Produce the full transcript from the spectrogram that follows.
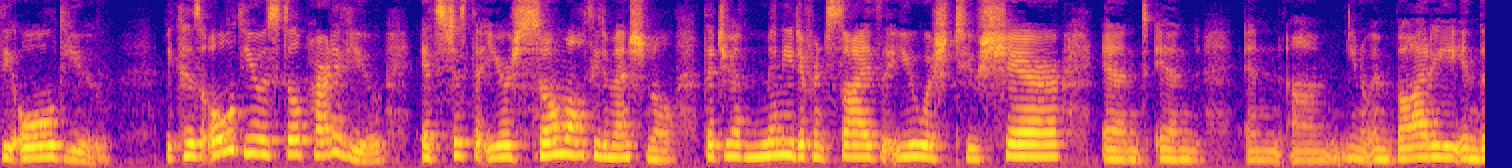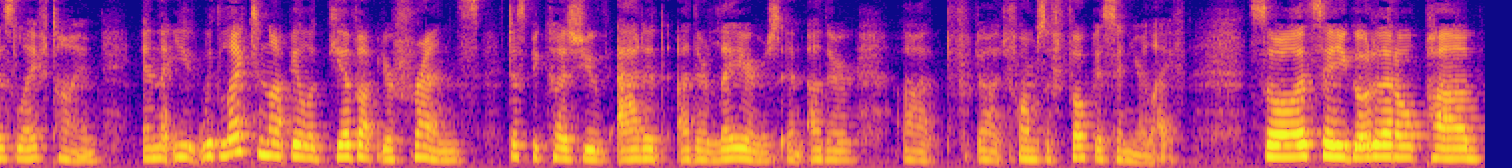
the old you because old you is still part of you. It's just that you're so multidimensional that you have many different sides that you wish to share and and and um, you know embody in this lifetime, and that you would like to not be able to give up your friends just because you've added other layers and other uh, uh, forms of focus in your life. So let's say you go to that old pub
